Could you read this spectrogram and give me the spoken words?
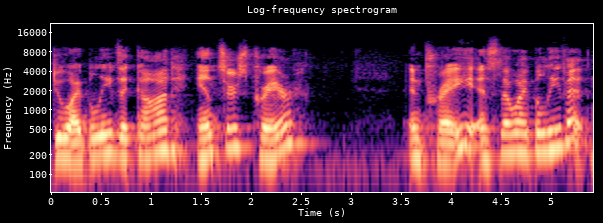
Do I believe that God answers prayer and pray as though I believe it?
